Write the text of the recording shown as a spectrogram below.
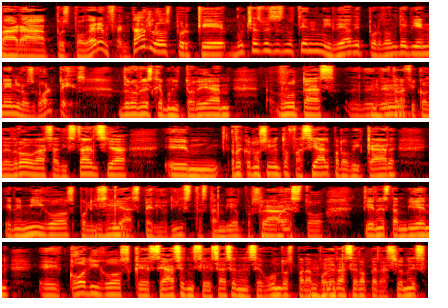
para pues poder enfrentarlos, porque muchas veces no tienen idea de por dónde vienen los golpes. Drones que monitorean rutas de, tráfico de drogas a distancia, em, reconocimiento facial para ubicar enemigos, policías, periodistas también, por supuesto. Tienes también eh, códigos que se hacen y se deshacen en segundos para poder hacer operaciones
